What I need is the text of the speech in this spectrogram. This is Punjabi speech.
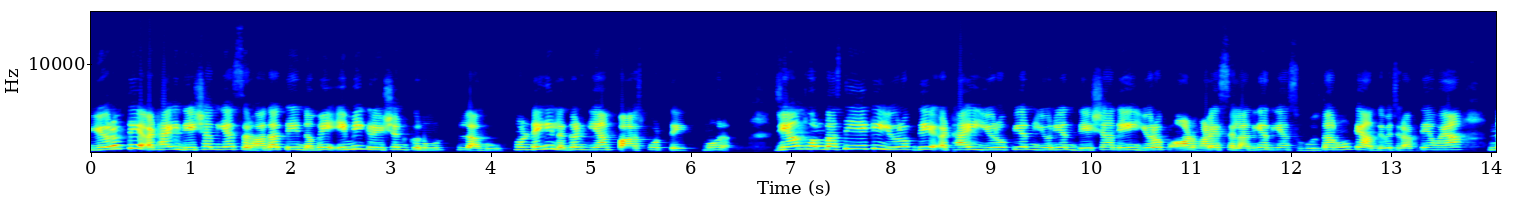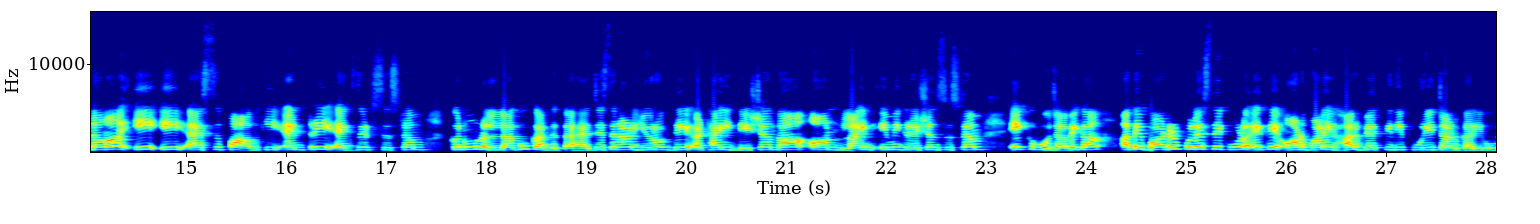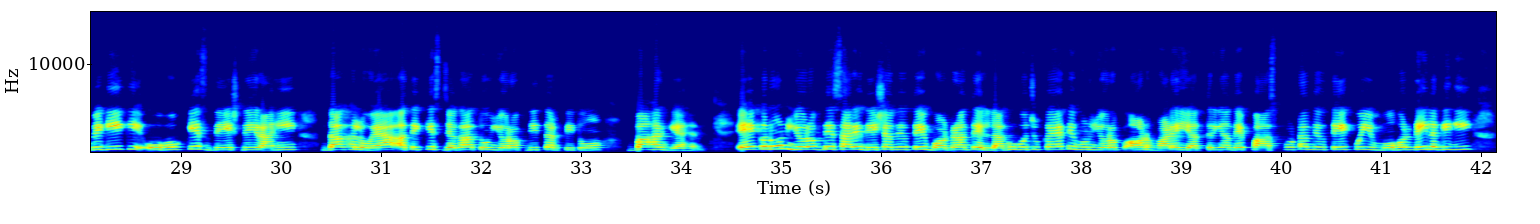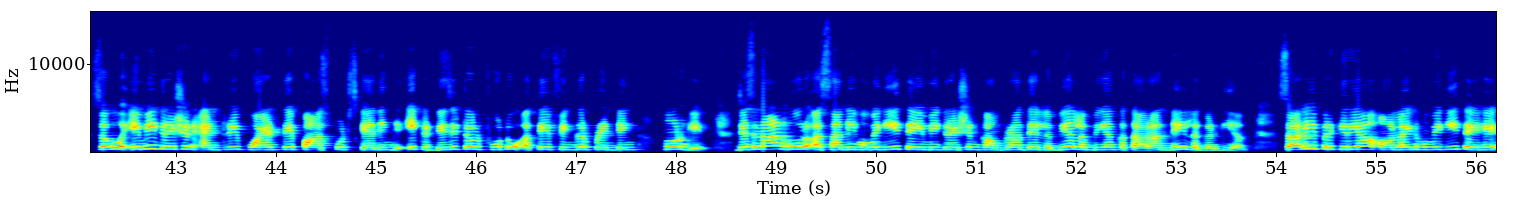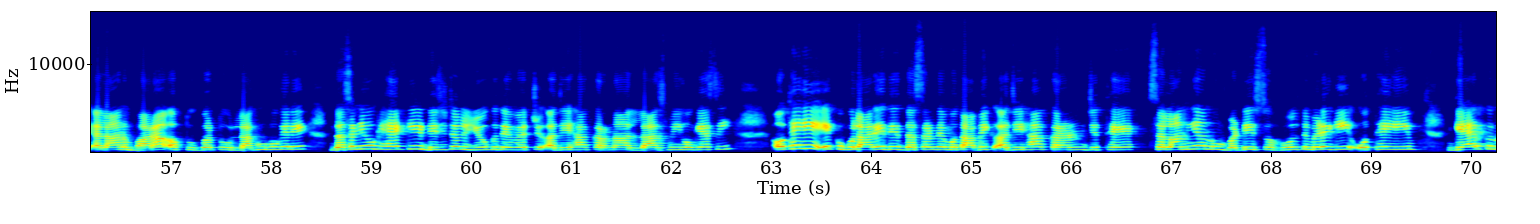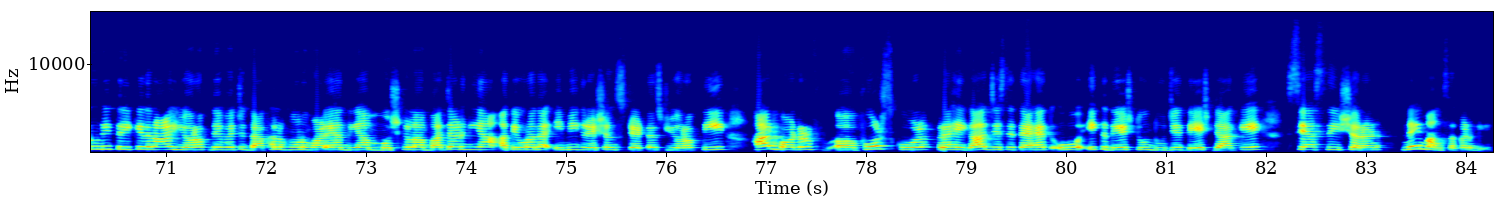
ਯੂਰਪ ਦੇ 28 ਦੇਸ਼ਾਂ ਦੀਆਂ ਸਰਹੱਦਾਂ ਤੇ ਨਵੇਂ ਇਮੀਗ੍ਰੇਸ਼ਨ ਕਾਨੂੰਨ ਲਾਗੂ। ਹੁਣ ਨਹੀਂ ਲੱਗਣਗੀਆਂ ਪਾਸਪੋਰਟ ਤੇ ਮੋਹਰਾਂ ਜੀ ਹਾਂ ਤੁਹਾਨੂੰ ਦੱਸਦੀ ਹੈ ਕਿ ਯੂਰਪ ਦੇ 28 ਯੂਰੋਪੀਅਨ ਯੂਨੀਅਨ ਦੇਸ਼ਾਂ ਨੇ ਯੂਰਪ ਆਉਣ ਵਾਲੇ ਸੈਲਾਨੀਆਂ ਦੀਆਂ ਸਹੂਲਤਾਂ ਨੂੰ ਧਿਆਨ ਦੇ ਵਿੱਚ ਰੱਖਦਿਆਂ ਹੋਇਆਂ ਨਵਾਂ EES ਭਾਵ ਕਿ ਐਂਟਰੀ ਐਗਜ਼ਿਟ ਸਿਸਟਮ ਕਾਨੂੰਨ ਲਾਗੂ ਕਰ ਦਿੱਤਾ ਹੈ, ਜਿਸ ਨਾਲ ਯੂਰਪ ਦੇ 28 ਦੇਸ਼ਾਂ ਦਾ ਆਨਲਾਈਨ ਇਮੀਗ੍ਰੇਸ਼ਨ ਸਿਸਟਮ ਇੱਕ ਹੋ ਜਾਵੇਗਾ ਅਤੇ ਬਾਰਡਰ ਪੁਲਿਸ ਦੇ ਕੋਲ ਇੱਥੇ ਆਉਣ ਵਾਲੇ ਹਰ ਵਿਅਕਤੀ ਦੀ ਪੂਰੀ ਜਾਣਕਾਰੀ ਹੋਵੇਗੀ ਕਿ ਉਹ ਕਿਸ ਦੇਸ਼ ਦੇ ਰਾਹੀਂ ਦਾਖਲ ਹੋਇਆ ਅਤੇ ਕਿਸ ਜਗ੍ਹਾ ਤੋਂ ਯੂਰਪ ਦੀ ਧਰਤੀ ਤੋਂ ਬਾਹਰ ਗਿਆ ਹੈ। ਇਹ ਕਾਨੂੰਨ ਯੂਰਪ ਦੇ ਸਾਰੇ ਦੇਸ਼ਾਂ ਦੇ ਉੱਤੇ ਬਾਰਡਰਾਂ ਤੇ ਲਾਗੂ ਹੋ ਚੁੱਕਾ ਹੈ ਤੇ ਹੁਣ ਯੂਰਪ ਆਉਣ ਵਾਲੇ ਯਾਤਰੀਆਂ ਦੇ ਪਾਸਪੋਰਟਾਂ ਦੇ ਉੱਤੇ ਕੋਈ ਮੋਹਰ ਨਹੀਂ ਲੱਗੇਗੀ। ਸਗੋਂ ਇਮੀਗ੍ਰੇਸ਼ਨ ਐਂਟਰੀ ਪੁਆਇੰਟ ਤੇ ਪਾਸਪੋਰਟ ਸਕੈਨਿੰਗ ਇੱਕ ਡਿਜੀਟਲ ਫੋਟੋ ਅਤੇ ਫਿੰਗਰਪ੍ਰਿੰਟਿੰਗ ਹੋਣਗੇ। ਜਿਸ ਨਾਲ ਹੋਰ ਆਸਾਨੀ ਹੋਵੇਗੀ ਤੇ ਇਮੀਗ੍ਰੇਸ਼ਨ ਕਾਊਂਟਰਾਂ ਤੇ ਲੰਬੀਆਂ-ਲੰਬੀਆਂ ਕਤਾਰਾਂ ਨਹੀਂ ਲੱਗਣਗੀਆਂ। ਸਾਰੀ ਪ੍ਰਕਿਰਿਆ ਆਨਲਾਈਨ ਹੋਵੇਗੀ ਤੇ ਇਹ ਐਲਾਨ 12 ਅਕਤੂਬਰ ਤੋਂ ਲਾਗੂ ਹੋ ਗਏ ਨੇ। ਦੱਸਣਯੋਗ ਹੈ ਕਿ ਡਿਜੀਟਲ ਯੁੱਗ ਦੇ ਵਿੱਚ ਅਜਿਹਾ ਕਰਨਾ ਲਾਜ਼ਮੀ ਹੋ ਗਿਆ ਸੀ। ਉੱਥੇ ਹੀ ਇੱਕ ਬੁਲਾਰੇ ਦੇ ਦੱਸਣ ਦੇ ਮੁਤਾਬਿਕ ਅਜਿਹਾ ਕਰਨ ਜਿੱਥੇ ਸੈਲਾਨੀਆਂ ਨੂੰ ਵੱਡੀ ਸਹੂਲਤ ਮਿਲੇਗੀ, ਉੱਥੇ ਹੀ ਗੈਰ ਕਾਨੂੰਨੀ ਤਰੀਕੇ ਦੇ ਨਾਲ ਯੂਰਪ ਦੇ ਵਿੱਚ ਦਾਖਲ ਹੋਣ ਵਾਲਿਆਂ ਦੀਆਂ ਮੁਸ਼ਕਲਾਂ ਵੱਧ ਜਾਣਗੀਆਂ ਅਤੇ ਉਹਨਾਂ ਦਾ ਇਮੀਗ੍ਰੇਸ਼ਨ ਸਟੇਟਸ ਯੂਰਪ ਦੀ ਹਰ ਬਾਰਡਰ ਫੋਰਸ ਕੋਲ ਰਹੇਗਾ, ਜਿਸ ਦੇ ਤਹਿਤ ਉਹ ਇੱਕ ਦੇਸ਼ ਤੋਂ ਦੂਜੇ ਦੇਸ਼ ਜਾ ਕੇ ਸਿਆਸੀ ਸ਼ਰਨ ਨਹੀਂ ਮੰਗ ਸਕਣਗੇ।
